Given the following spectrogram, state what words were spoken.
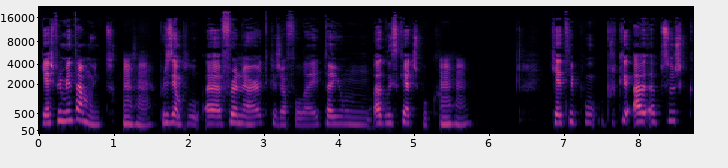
Que é experimentar muito. Uhum. Por exemplo, a Franerd, que eu já falei, tem um Ugly Sketchbook. Uhum. Que é tipo. Porque há, há, pessoas que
